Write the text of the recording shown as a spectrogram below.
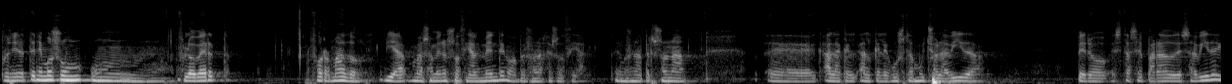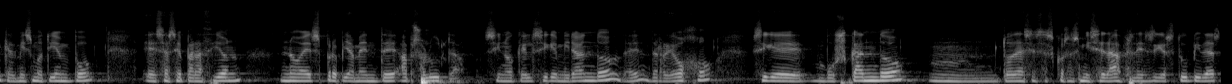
Pues ya tenemos un, un Flaubert formado ya más o menos socialmente como personaje social. Tenemos una persona eh, que, al que le gusta mucho la vida, pero está separado de esa vida y que al mismo tiempo esa separación no es propiamente absoluta, sino que él sigue mirando eh, de reojo, sigue buscando mm, todas esas cosas miserables y estúpidas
